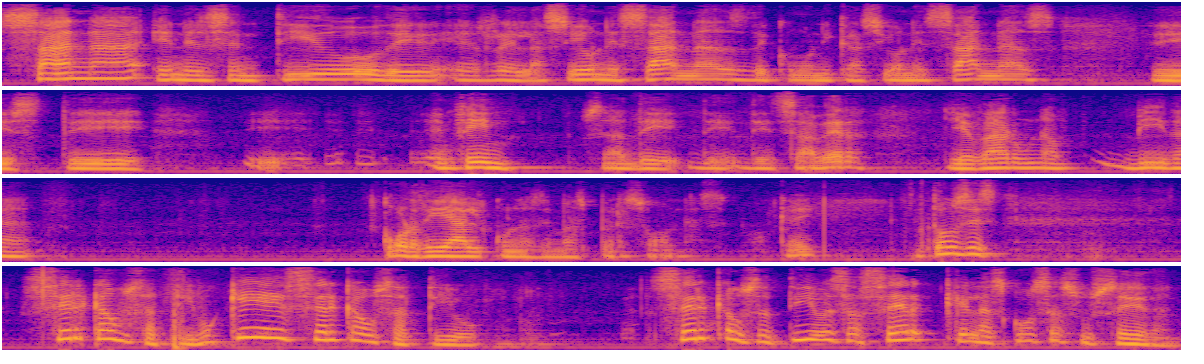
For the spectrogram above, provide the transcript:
sana en el sentido de relaciones sanas, de comunicaciones sanas, este, en fin, o sea, de, de saber llevar una vida cordial con las demás personas. ¿ok? Entonces, ser causativo, ¿qué es ser causativo? Ser causativo es hacer que las cosas sucedan,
